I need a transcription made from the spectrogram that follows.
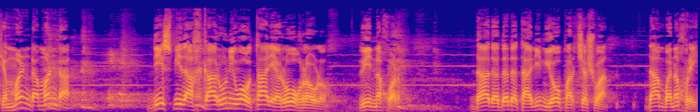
چې منډه منډه دې سپي دا ښکار ونیوه او تاله یې روغ راوړو وی نه خوړ دا د ده د تعلیم یو پرچه شوه دا هم به نه خورې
